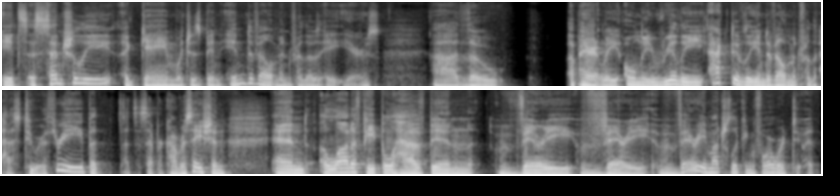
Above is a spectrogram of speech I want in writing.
it's essentially a game which has been in development for those eight years, uh, though apparently only really actively in development for the past two or three, but that's a separate conversation. And a lot of people have been very, very, very much looking forward to it.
